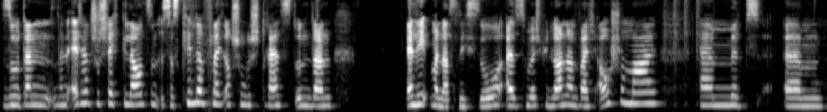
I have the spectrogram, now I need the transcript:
so, dann, wenn Eltern schon schlecht gelaunt sind, ist das Kind dann vielleicht auch schon gestresst und dann erlebt man das nicht so. Also zum Beispiel London war ich auch schon mal ähm, mit ähm,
